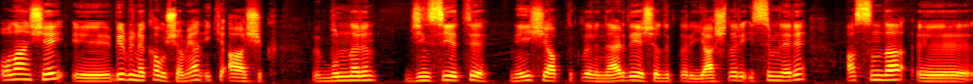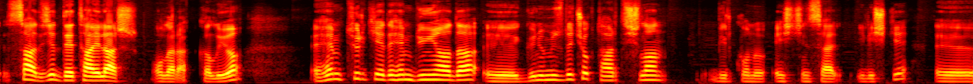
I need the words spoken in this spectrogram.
olan şey birbirine kavuşamayan iki aşık ve bunların cinsiyeti, ne iş yaptıkları, nerede yaşadıkları, yaşları, isimleri aslında sadece detaylar olarak kalıyor. E, hem Türkiye'de hem dünyada e, günümüzde çok tartışılan bir konu eşcinsel ilişki. E,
